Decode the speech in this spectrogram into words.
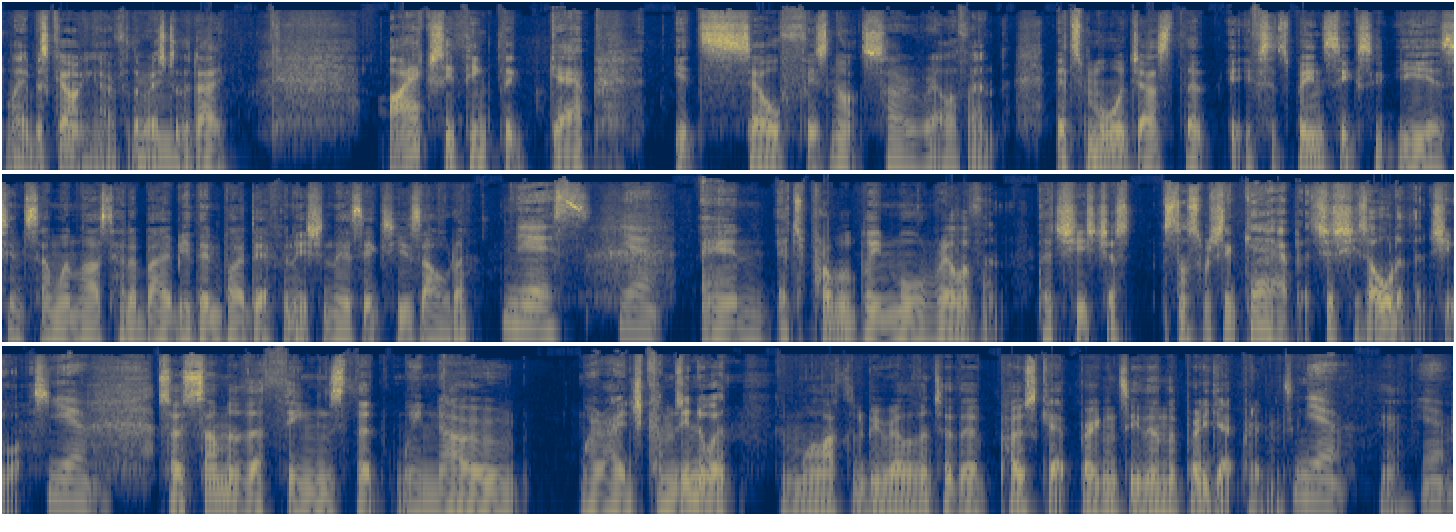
labour's going over the rest of the day. I actually think the gap itself is not so relevant. It's more just that if it's been six years since someone last had a baby, then by definition they're six years older. Yes. Yeah. And it's probably more relevant that she's just, it's not so much the gap, it's just she's older than she was. Yeah. So some of the things that we know where age comes into it are more likely to be relevant to the post gap pregnancy than the pre gap pregnancy. Yeah. Yeah. Yeah.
